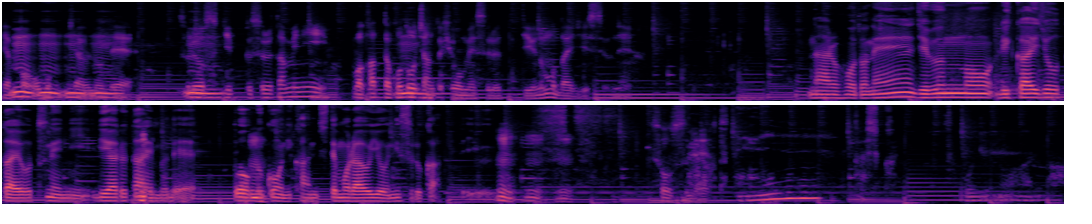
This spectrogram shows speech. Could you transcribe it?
やっぱ思っちゃうので、それをスキップするために分かったことをちゃんと表明するっていうのも大事ですよね。なるほどね。自分の理解状態を常にリアルタイムでどう向こうに感じてもらうようにするかっていう。うんうんうん。そうっすねなる。ほどね。確かに。そういうのはあるな。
